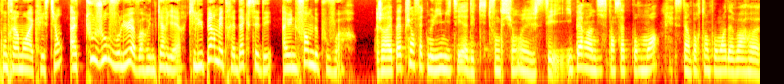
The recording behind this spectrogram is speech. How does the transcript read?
contrairement à Christian, a toujours voulu avoir une carrière qui lui permettrait d'accéder à une forme de pouvoir. J'aurais pas pu en fait me limiter à des petites fonctions. C'était hyper indispensable pour moi. C'était important pour moi d'avoir euh,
